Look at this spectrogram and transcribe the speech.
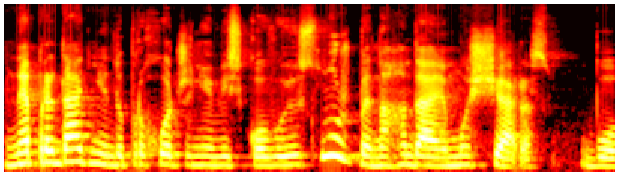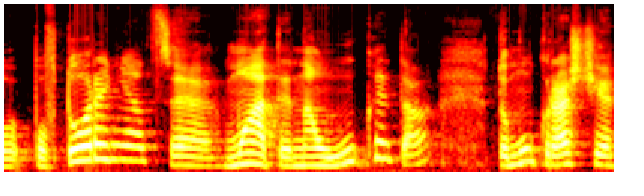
непридатні до проходження військової служби, нагадаємо ще раз, бо повторення це мати науки, та? тому краще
